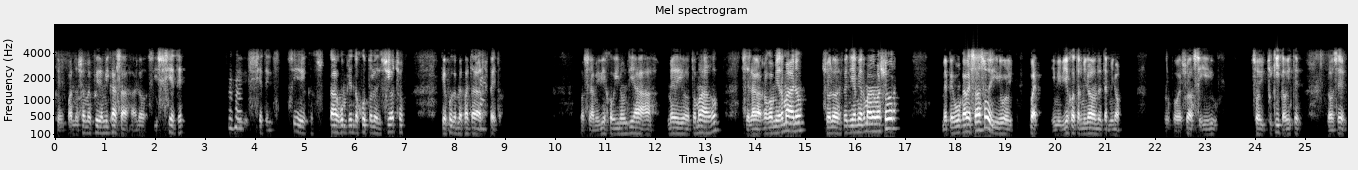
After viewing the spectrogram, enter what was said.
que cuando yo me fui de mi casa a los 17, 17 sí, estaba cumpliendo justo los 18, que fue que me faltara el respeto. O sea, mi viejo vino un día medio tomado, se la agarró con mi hermano, yo lo defendí a mi hermano mayor, me pegó un cabezazo y bueno, y mi viejo terminó donde terminó. Porque yo así soy chiquito, ¿viste? Entonces,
